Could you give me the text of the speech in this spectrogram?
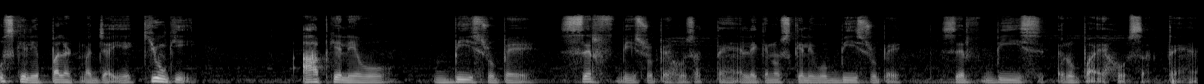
उसके लिए पलट मत जाइए, क्योंकि आपके लिए वो बीस रुपये सिर्फ़ बीस रुपये हो सकते हैं, लेकिन उसके लिए वो बीस रुपये सिर्फ़ बीस रुपए हो सकते हैं।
